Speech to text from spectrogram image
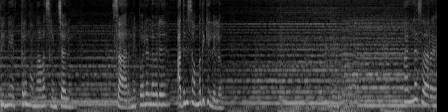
പിന്നെ എത്ര നന്നാവാൻ ശ്രമിച്ചാലും സാറിനെ പോലെയുള്ളവര് അതിന് സമ്മതിക്കില്ലല്ലോ. അല്ല സാറേ.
